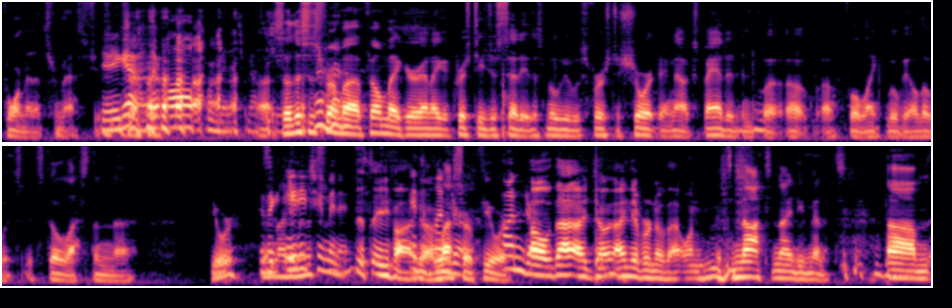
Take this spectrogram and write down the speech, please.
four minutes from Massachusetts. There you go. They're all four minutes from Uh, so this is from a filmmaker, and I, Christy just said it. This movie was first a short and now expanded into a, a, a full-length movie, although it's it's still less than uh, fewer. it's than like 82 minutes. It's 85. It's No, under. less or fewer. Under. Oh, that I don't. I never know that one. It's not 90 minutes. Um,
